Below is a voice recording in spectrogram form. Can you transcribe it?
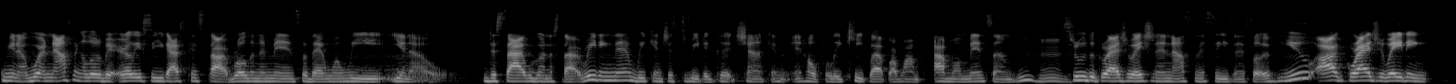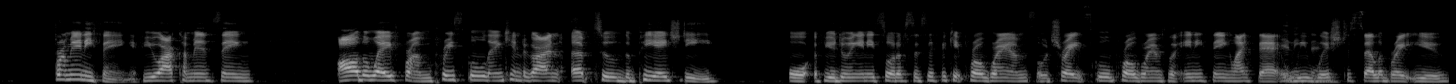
You know, we're announcing a little bit early so you guys can start rolling them in, so that when we, you know, decide we're going to start reading them, we can just read a good chunk and, and hopefully keep up our, our momentum Mm-hmm. through the graduation announcement season. So if you are graduating from anything, if you are commencing all the way from preschool and kindergarten up to the PhD, or if you're doing any sort of certificate programs or trade school programs or anything like that, we wish to celebrate you,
